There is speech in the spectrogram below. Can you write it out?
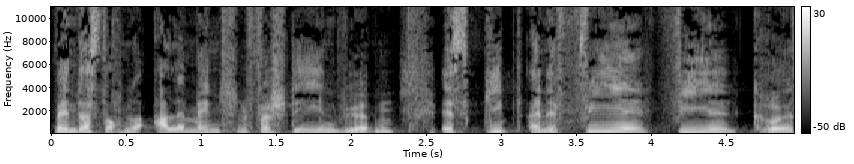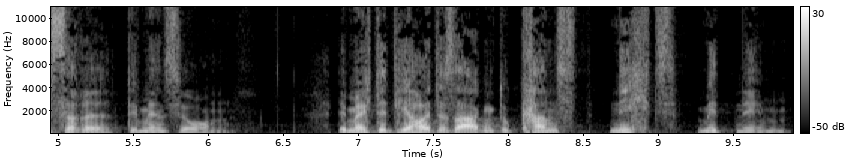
Wenn das doch nur alle Menschen verstehen würden. Es gibt eine viel, viel größere Dimension. Ich möchte dir heute sagen, du kannst nichts mitnehmen,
